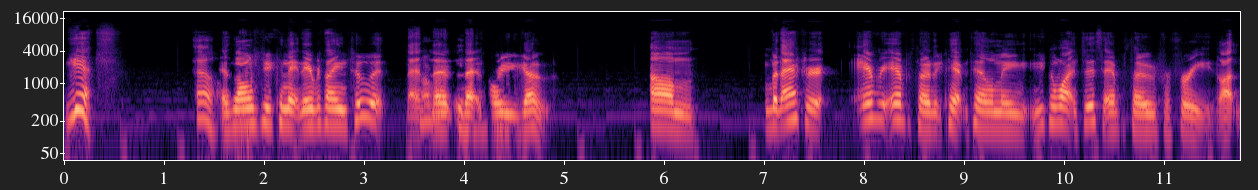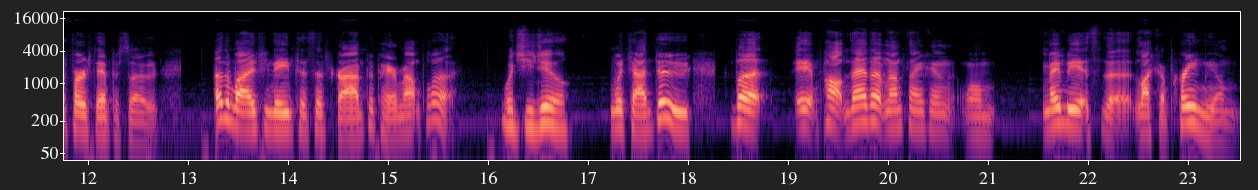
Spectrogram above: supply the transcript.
Yes, oh, as long as you connect everything to it, that, that Alrighty that's where you go. Um, but after every episode, it kept telling me you can watch this episode for free, like the first episode. Otherwise, you need to subscribe to Paramount Plus, Which you do. which I do. But it popped that up, and I'm thinking, well, maybe it's the like a premium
